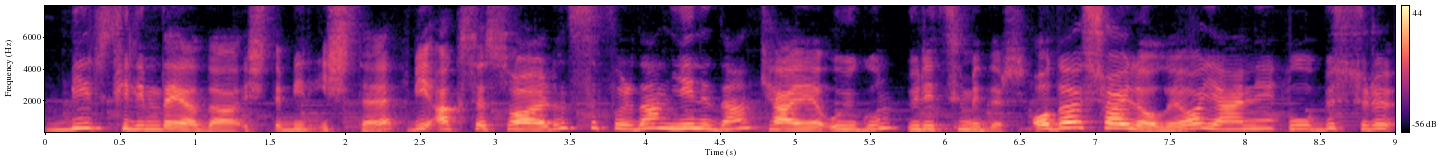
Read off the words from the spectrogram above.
bir filmde ya da işte bir işte bir aksesuarın sıfırdan yeniden hikayeye uygun üretimidir. O da şöyle oluyor yani bu bir sürü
